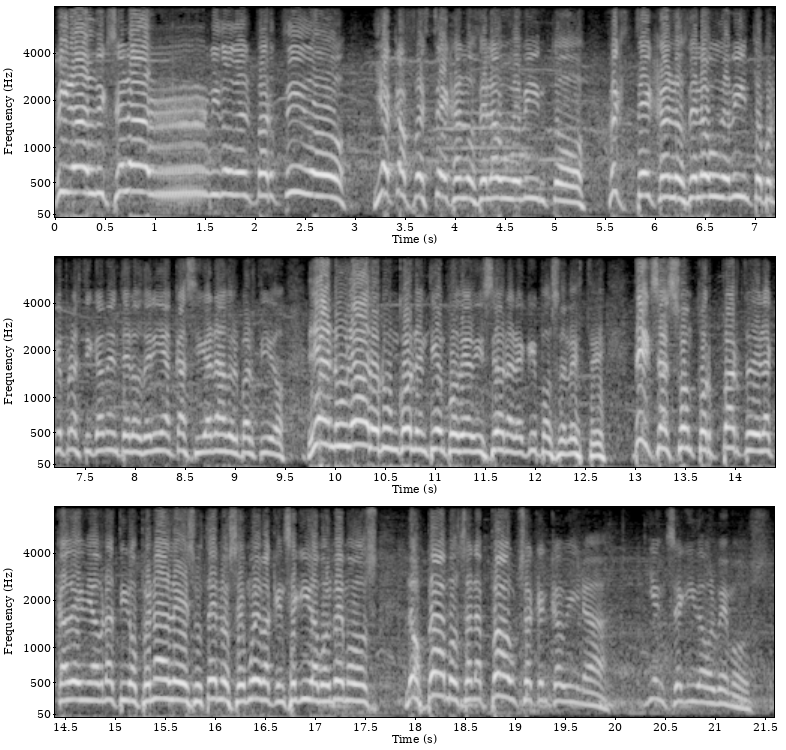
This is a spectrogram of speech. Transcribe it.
Final, dice el árbitro del partido. Y acá festejan los de la U de Vinto. Festejan los de la U de Vinto porque prácticamente lo tenía casi ganado el partido. Le anularon un gol en tiempo de adición al equipo celeste. De son por parte de la academia. Habrá tiros penales. Usted no se mueva que enseguida volvemos. Nos vamos a la pausa que en cabina. Y enseguida volvemos.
